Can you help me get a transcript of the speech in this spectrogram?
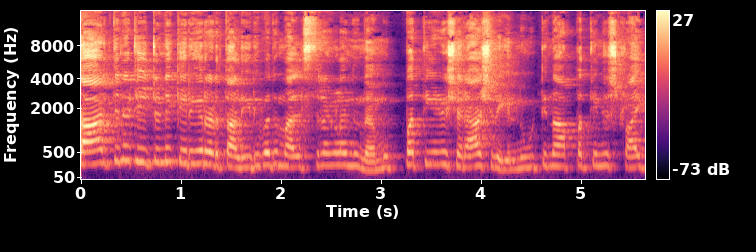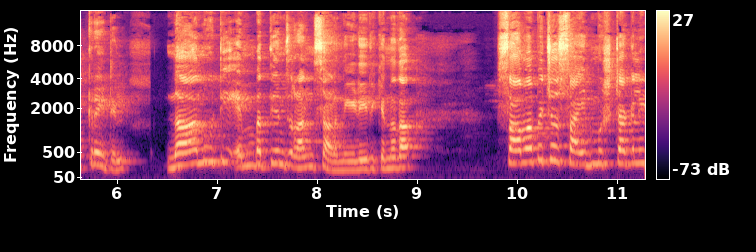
താരത്തിന്റെ ടി ട്വന്റി കരിയർ എടുത്താൽ ഇരുപത് മത്സരങ്ങളിൽ നിന്ന് മുപ്പത്തിയേഴ് ശരാശരിയിൽ നൂറ്റി നാൽപ്പത്തിയഞ്ച് സ്ട്രൈക്ക് റേറ്റിൽ നാനൂറ്റി എൺപത്തിയഞ്ച് റൺസാണ് നേടിയിരിക്കുന്നത്. സമാപിച്ച സൈഡ് മുഷ്ടാഖ് അലി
